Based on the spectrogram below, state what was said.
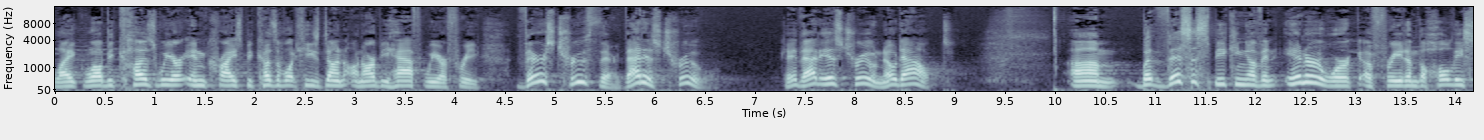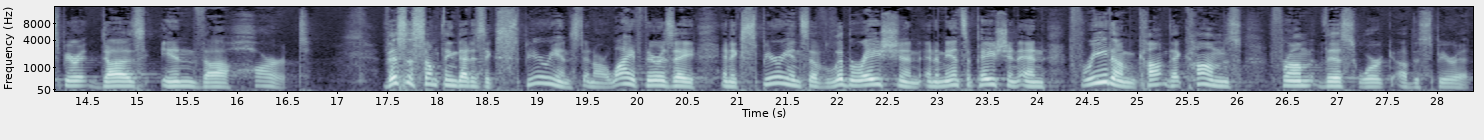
Like, well, because we are in Christ, because of what He's done on our behalf, we are free. There's truth there. That is true. Okay, that is true, no doubt. Um, but this is speaking of an inner work of freedom the Holy Spirit does in the heart. This is something that is experienced in our life. There is a, an experience of liberation and emancipation and freedom com- that comes from this work of the Spirit.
